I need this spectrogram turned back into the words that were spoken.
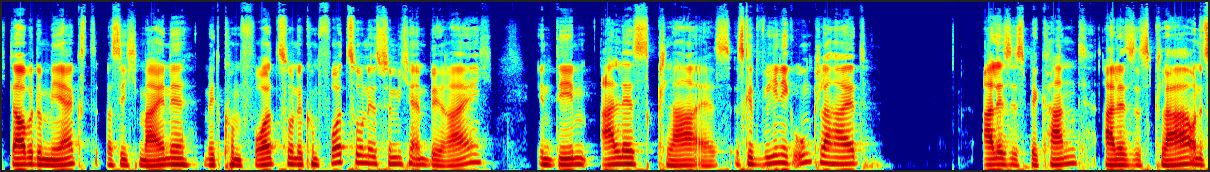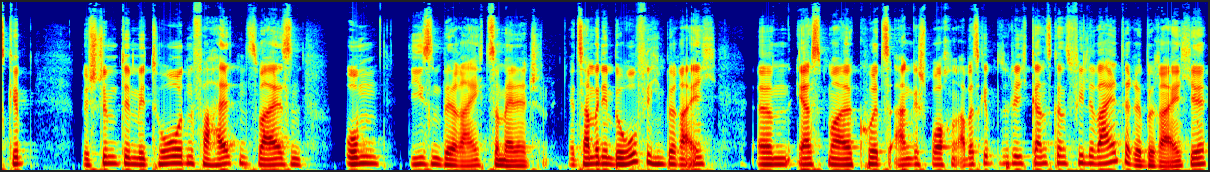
ich glaube, du merkst, was ich meine mit Komfortzone. Komfortzone ist für mich ein Bereich, in dem alles klar ist. Es gibt wenig Unklarheit, alles ist bekannt, alles ist klar und es gibt bestimmte Methoden, Verhaltensweisen, um diesen Bereich zu managen. Jetzt haben wir den beruflichen Bereich ähm, erstmal kurz angesprochen, aber es gibt natürlich ganz, ganz viele weitere Bereiche,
